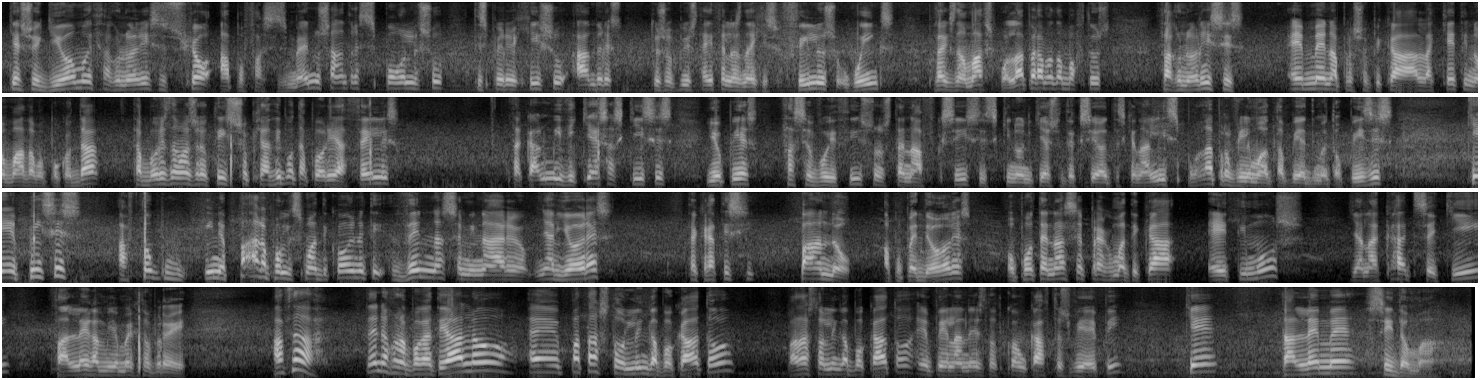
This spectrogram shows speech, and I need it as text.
και σου εγγυώμαι ότι θα γνωρίσεις τους πιο αποφασισμένους άντρε της πόλης σου, της περιοχής σου, άντρε τους οποίους θα ήθελες να έχεις φίλους, wings, που θα έχεις να μάθεις πολλά πράγματα από αυτούς. Θα γνωρίσεις εμένα προσωπικά αλλά και την ομάδα μου από κοντά. Θα μπορείς να μας ρωτήσεις οποιαδήποτε απορία θέλεις. Θα κάνουμε ειδικές ασκήσεις οι οποίες θα σε βοηθήσουν ώστε να αυξήσεις τις κοινωνικές σου δεξιότητες και να λύσεις πολλά προβλήματα τα οποία αντιμετωπίζεις. Και επίσης αυτό που είναι πάρα πολύ σημαντικό είναι ότι δεν είναι ένα σεμινάριο μια-δυο ώρες, θα κρατήσει πάνω από πέντε ώρες. Οπότε να είσαι πραγματικά έτοιμος για να κάτσεις εκεί, θα λέγαμε για μέχρι το πρωί. Αυτά. Δεν έχω να πω κάτι άλλο. Ε, πατάς το link από κάτω. Πατά το link από κάτω, mplanese.com VIP και τα λέμε σύντομα.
